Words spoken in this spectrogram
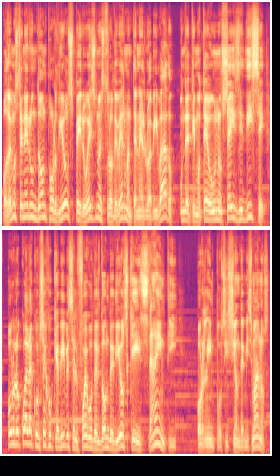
Podemos tener un don por Dios, pero es nuestro deber mantenerlo avivado. Un de Timoteo 1.6 dice, por lo cual aconsejo que avives el fuego del don de Dios que está en ti por la imposición de mis manos.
